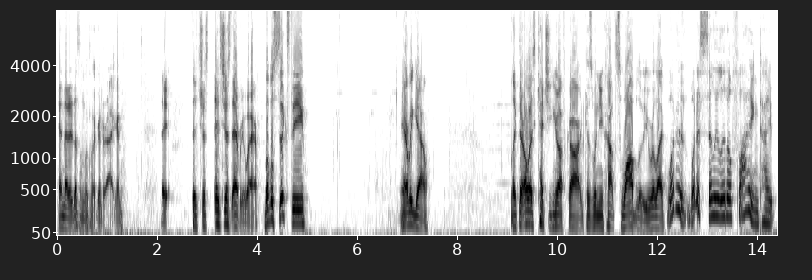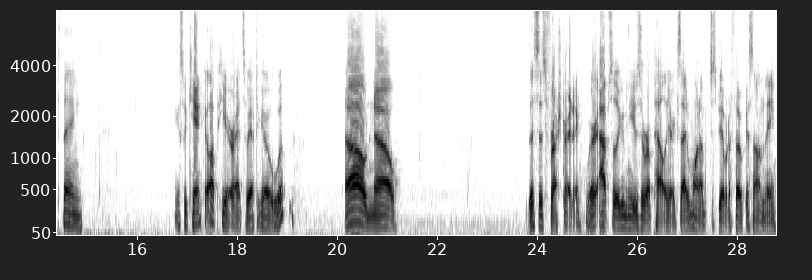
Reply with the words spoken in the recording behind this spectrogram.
and that it doesn't look like a dragon. They, it's just it's just everywhere. Level sixty. There we go. Like they're always catching you off guard because when you caught Swablu, you were like, "What a what a silly little flying type thing." I guess we can't go up here, right? So we have to go whoop. Oh no. This is frustrating. We're absolutely going to use a repel here because I want to just be able to focus on the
